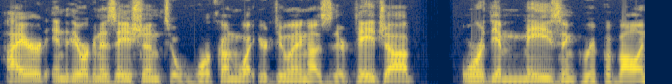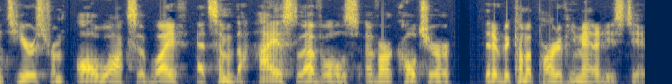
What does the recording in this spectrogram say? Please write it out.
hired into the organization to work on what you're doing as their day job, or the amazing group of volunteers from all walks of life at some of the highest levels of our culture that have become a part of humanity's team.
